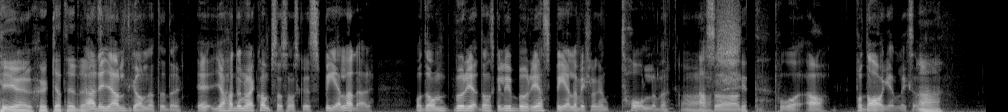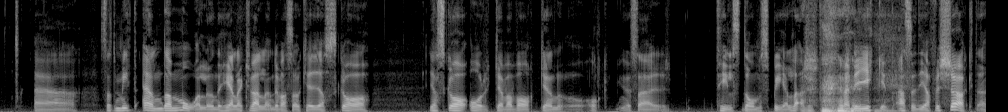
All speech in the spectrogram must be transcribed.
det är sjuka tider Ja det är jävligt galna tider. Eh, Jag hade några kompisar som skulle spela där. Och de, började, de skulle ju börja spela vid klockan 12 Ah, Alltså shit. på, ja, på dagen liksom. Ja, Eh, Så att mitt enda mål under hela kvällen det var så okej jag ska Jag ska orka vara vaken och, och så här Tills de spelar. Men det gick inte, alltså jag försökte.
